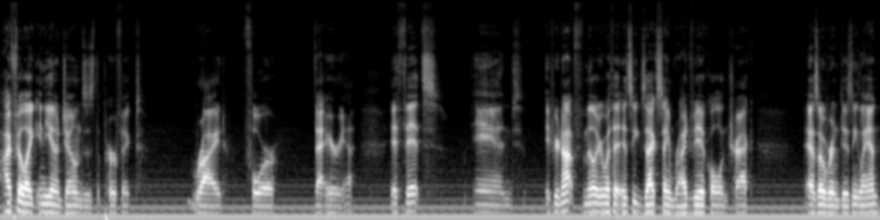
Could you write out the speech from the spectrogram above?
I feel like Indiana Jones is the perfect ride for that area. It fits, and if you're not familiar with it, it's the exact same ride vehicle and track as over in Disneyland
